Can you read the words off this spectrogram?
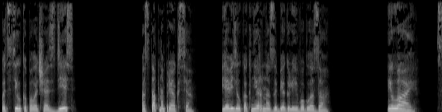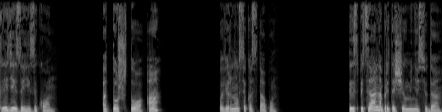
«Подстилка палача здесь?» Остап напрягся. Я видел, как нервно забегали его глаза. «Илай, следи за языком». «А то что, а?» Повернулся к Остапу. «Ты специально притащил меня сюда?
